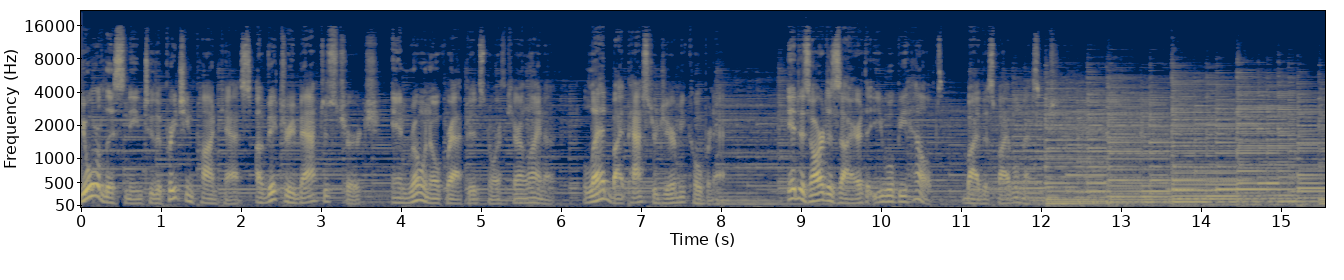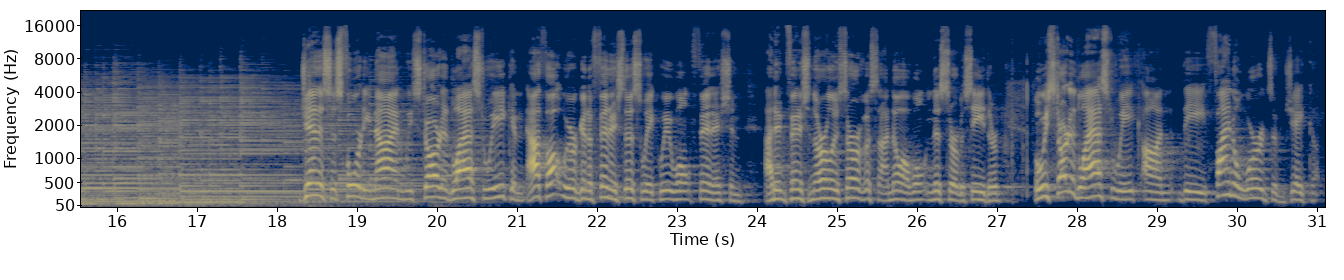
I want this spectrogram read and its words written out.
You're listening to the preaching podcast of Victory Baptist Church in Roanoke Rapids, North Carolina, led by Pastor Jeremy Coburnack. It is our desire that you will be helped by this Bible message. Genesis 49, we started last week, and I thought we were going to finish this week. We won't finish, and I didn't finish in the early service, and I know I won't in this service either. We started last week on the final words of Jacob.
